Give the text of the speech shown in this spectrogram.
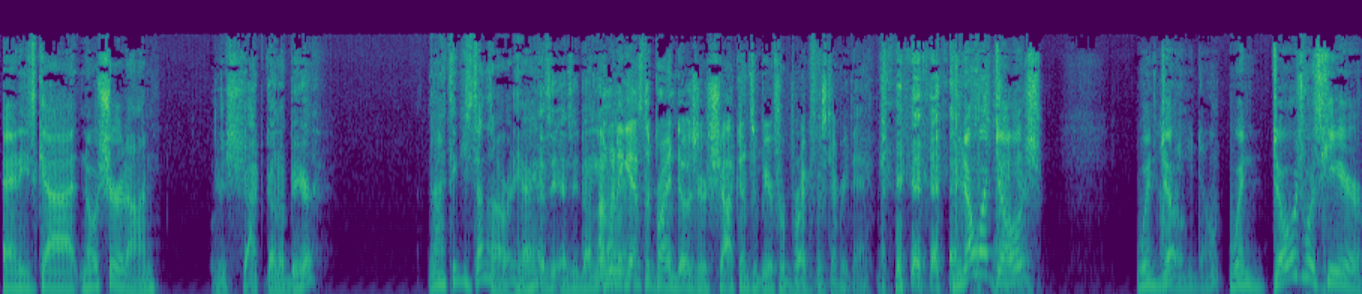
and he's got no shirt on. Will he shotgun a beer? No, I think he's done that already, right? Has he has he done that? I'm going to guess that Brian Dozier shotguns a beer for breakfast every day. You know what, Doge? When Tell Do- me you don't. when Doge was here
